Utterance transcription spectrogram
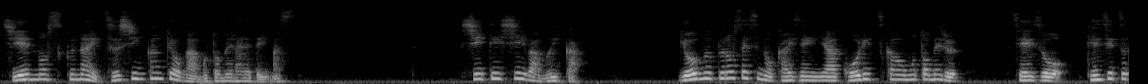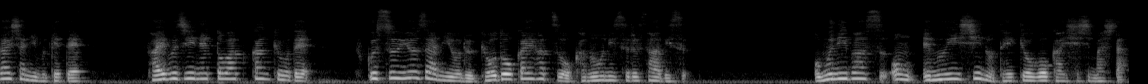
遅延の少ない通信環境が求められています。CTC は6日業務プロセスの改善や効率化を求める製造建設会社に向けて 5G ネットワーク環境で複数ユーザーによる共同開発を可能にするサービス。オムニバースオン MEC の提供を開始しました。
